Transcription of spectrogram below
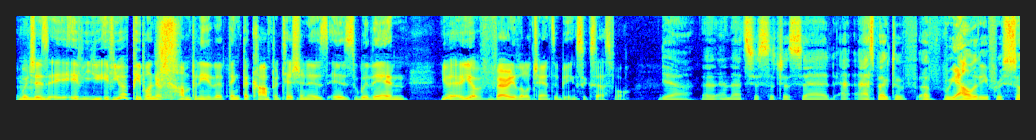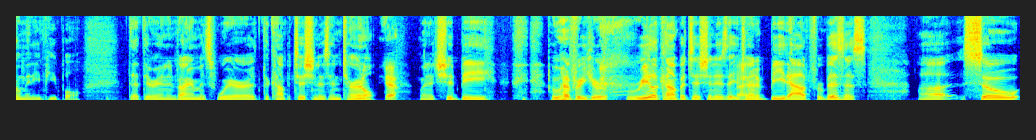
which is if you if you have people in your company that think the competition is is within, you you have very little chance of being successful. Yeah, and that's just such a sad aspect of, of reality for so many people that they're in environments where the competition is internal Yeah. when it should be whoever your real competition is that you're Right. trying to beat out for business. Uh, so,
